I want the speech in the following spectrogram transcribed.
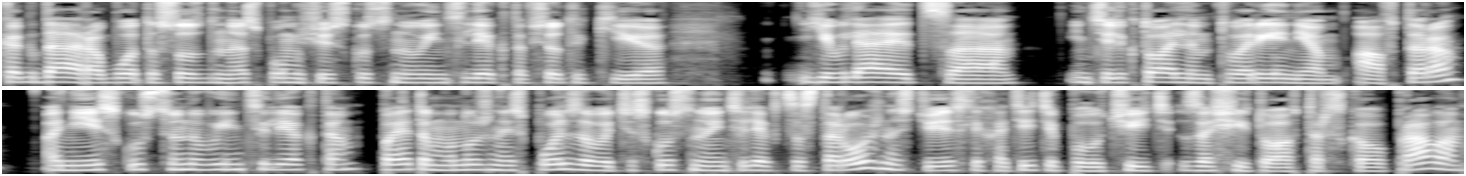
когда работа, созданная с помощью искусственного интеллекта, все-таки является интеллектуальным творением автора, а не искусственного интеллекта. Поэтому нужно использовать искусственный интеллект с осторожностью, если хотите получить защиту авторского права.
